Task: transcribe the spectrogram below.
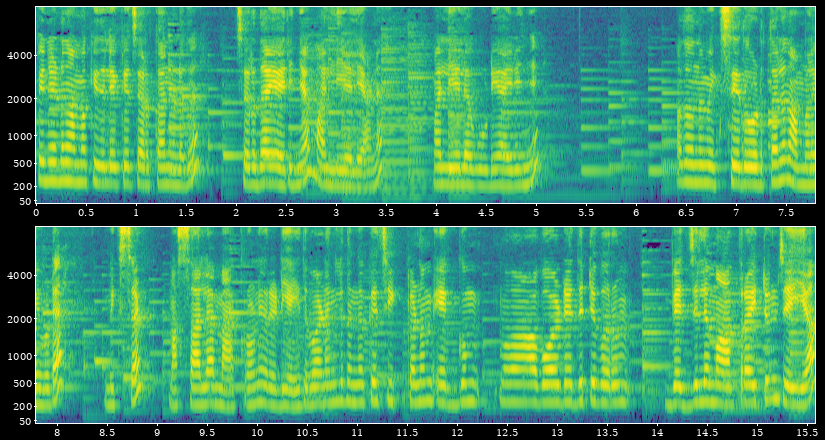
പിന്നീട് നമുക്കിതിലേക്ക് ചേർക്കാനുള്ളത് ചെറുതായി അരിഞ്ഞ മല്ലിയിലയാണ്. മല്ലിയില കൂടി അരിഞ്ഞ് അതൊന്ന് മിക്സ് ചെയ്ത് കൊടുത്താൽ നമ്മളിവിടെ മിക്സഡ് മസാല മാക്രോണി റെഡിയായി ഇത് വേണമെങ്കിൽ നിങ്ങൾക്ക് ചിക്കനും എഗ്ഗും അവോയ്ഡ് ചെയ്തിട്ട് വെറും വെജിൽ മാത്രമായിട്ടും ചെയ്യാം.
